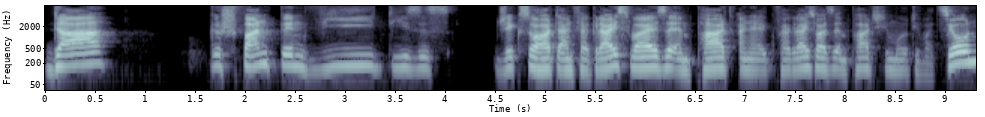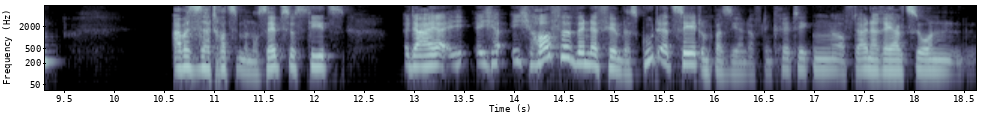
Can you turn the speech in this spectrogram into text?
da gespannt bin, wie dieses Jigsaw hat ein vergleichsweise empath eine vergleichsweise empathische Motivation, aber es ist halt trotzdem immer noch Selbstjustiz. Daher, ich, ich hoffe, wenn der Film das gut erzählt und basierend auf den Kritiken, auf deiner Reaktion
